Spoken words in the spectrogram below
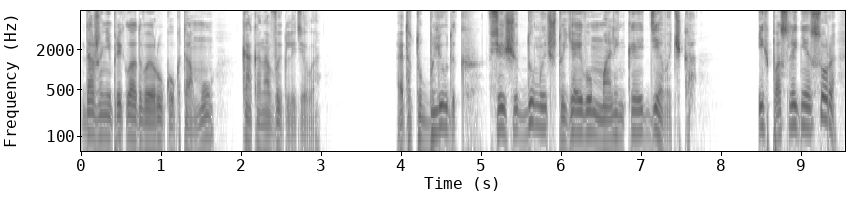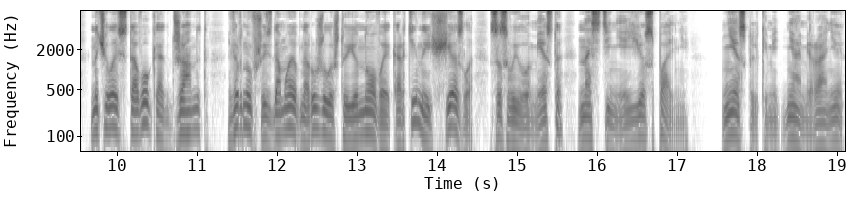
даже не прикладывая руку к тому, как она выглядела. Этот ублюдок все еще думает, что я его маленькая девочка — их последняя ссора началась с того, как Джанет, вернувшись домой, обнаружила, что ее новая картина исчезла со своего места на стене ее спальни. Несколькими днями ранее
